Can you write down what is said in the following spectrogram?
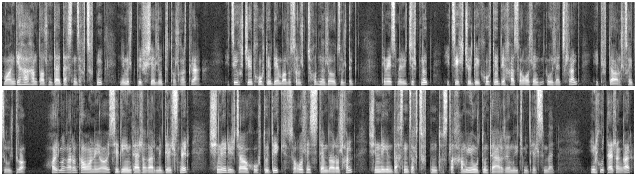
мөн ангийнхаа хамт олонтой дасан зохицоход нь нэмэлт бэрхшээлүүд тулгардаг. Эцэг эхчүүд хүүхдүүдийн боловсролд чухал нөлөө үзүүлдэг. Тиймээс мэрэгжилтнүүд эцэг эхчүүдийг хүүхдүүдийнхаа сургуулийн үйл ажиллагаанд идэвхтэй оролцохыг зөвлөдөг. 2015 оны OECD-ийн тайлангаар мэдээлснээр шинээр ирж байгаа хүүхдүүдийг сургуулийн системд оруулах нь шинэ нэгэн дасан зохицоход нь туслах хамгийн үр дүнтэй арга юм гэж мэдээлсэн байна. Энэхүү тайлангаар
